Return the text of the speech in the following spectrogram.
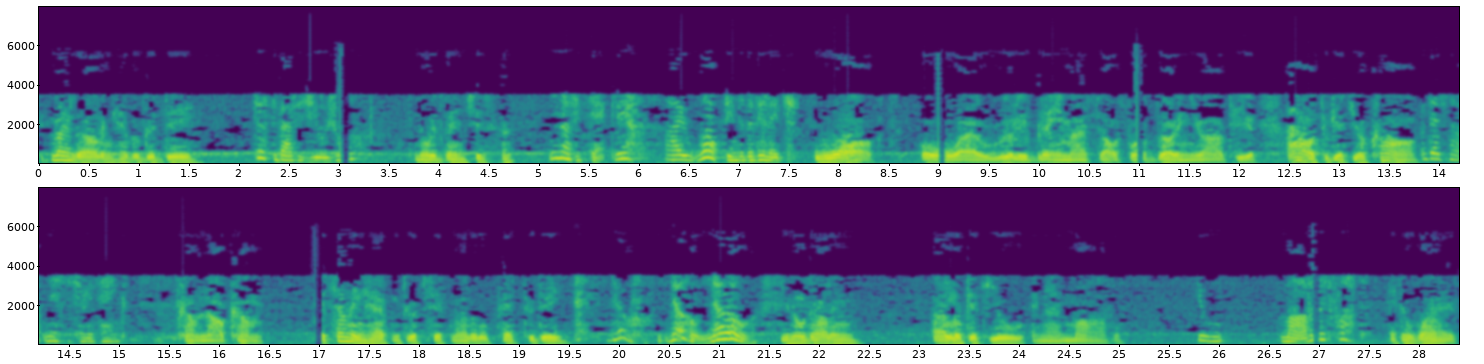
Did my darling have a good day? Just about as usual. No adventures, huh? Not exactly. I walked into the village. Walked. Oh, I really blame myself for burying you out here. I ought to get your car. That's not necessary, thanks. Come now, come. Did something happen to upset my little pet today? No, no, no. You know, darling, I look at you and I marvel You marvel at what? At a wife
